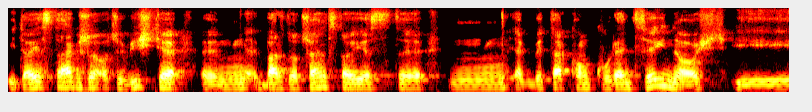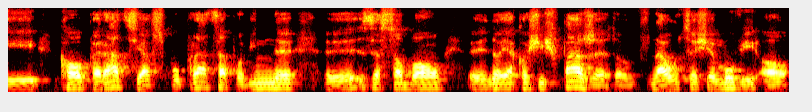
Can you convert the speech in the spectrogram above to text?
I to jest tak, że oczywiście bardzo często jest jakby ta konkurencyjność i kooperacja, współpraca powinny y, ze sobą y, no, jakoś iść w parze. To w nauce się mówi o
